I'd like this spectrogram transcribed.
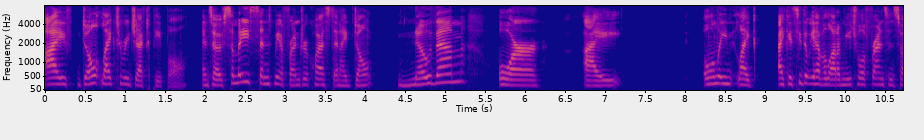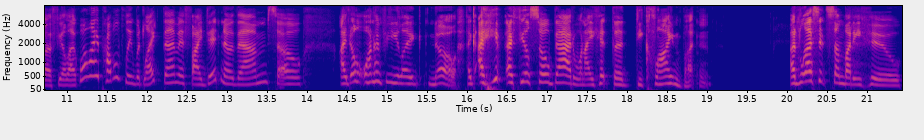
I don't like to reject people, and so if somebody sends me a friend request and I don't know them, or I only like I can see that we have a lot of mutual friends, and so I feel like, well, I probably would like them if I did know them. So I don't want to be like, no. Like I hit, I feel so bad when I hit the decline button. Unless it's somebody who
